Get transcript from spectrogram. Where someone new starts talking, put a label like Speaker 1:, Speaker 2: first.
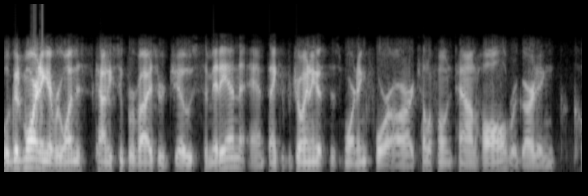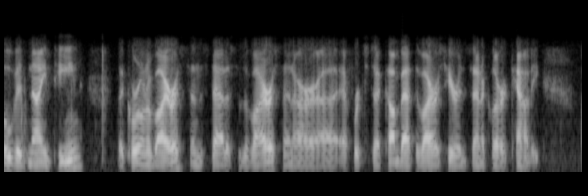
Speaker 1: Well, good morning, everyone. This is County Supervisor Joe Simitian, and thank you for joining us this morning for our telephone town hall regarding COVID 19, the coronavirus, and the status of the virus and our uh, efforts to combat the virus here in Santa Clara County.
